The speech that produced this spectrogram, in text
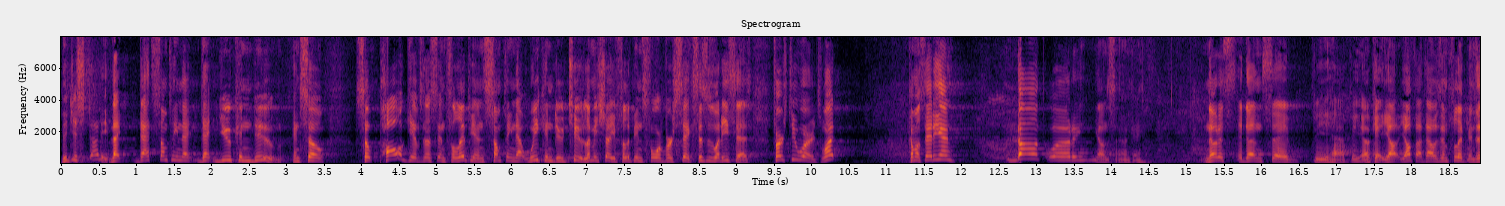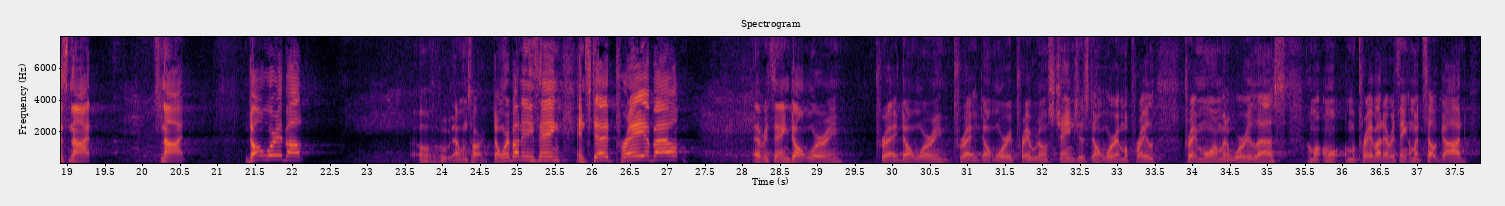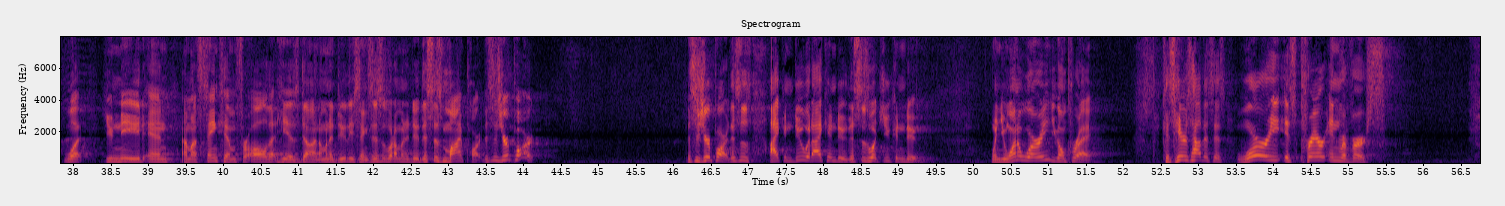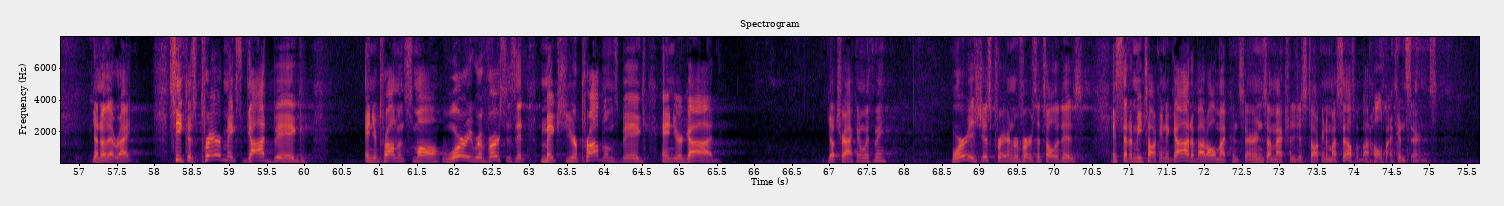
Did you study? Like that's something that, that you can do. And so, so Paul gives us in Philippians something that we can do too. Let me show you Philippians 4, verse 6. This is what he says. First two words. What? Come on, say it again. Don't worry. Okay. Notice it doesn't say be happy. Okay, y'all, y'all thought that was in Philippians. It's not. It's not. Don't worry about Oh, that one's hard. Don't worry about anything. Instead, pray about everything. Don't worry. Pray. Don't worry. Pray. Don't worry. Pray. We're going to change this. Don't worry. I'm going to pray, pray more. I'm going to worry less. I'm going to pray about everything. I'm going to tell God what, you need, and I'm going to thank Him for all that He has done. I'm going to do these things. This is what I'm going to do. This is my part. This is your part. This is your part. This is, I can do what I can do. This is what you can do. When you want to worry, you're going to pray. Because here's how this is worry is prayer in reverse. Y'all know that, right? See, because prayer makes God big and your problems small. Worry reverses it, makes your problems big and your God. Y'all tracking with me? Worry is just prayer in reverse. That's all it is. Instead of me talking to God about all my concerns, I'm actually just talking to myself about all my concerns,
